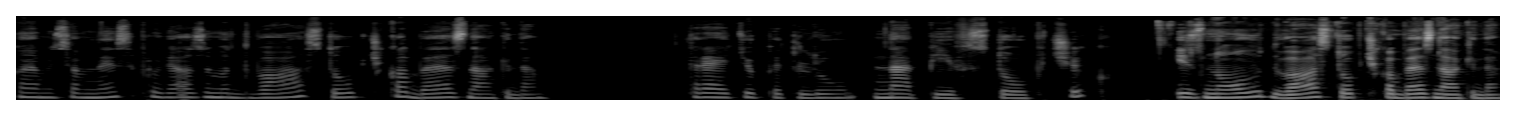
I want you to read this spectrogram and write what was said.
Спускаємося вниз і пров'язуємо два стовпчика без накида. Третю петлю на півстовпчик і знову два стовпчика без накида.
